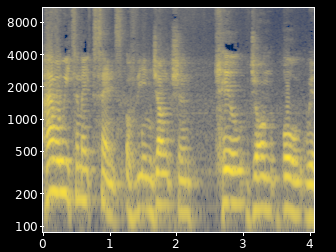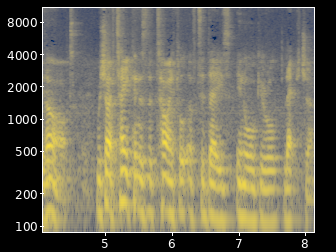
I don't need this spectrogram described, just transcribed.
how are we to make sense of the injunction, kill John Bull with art, which I've taken as the title of today's inaugural lecture?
